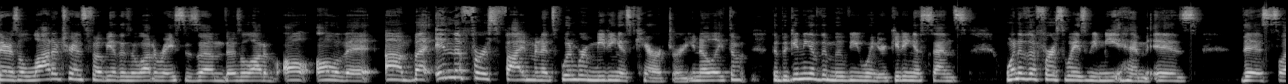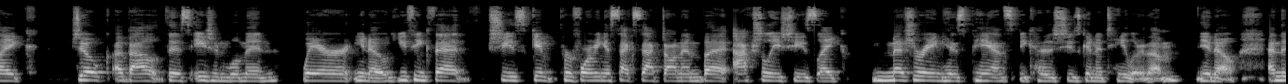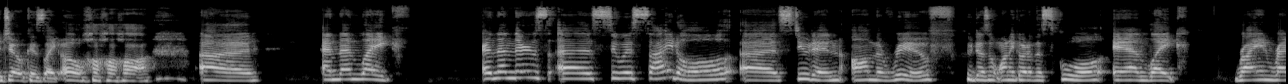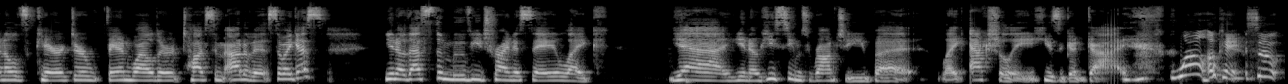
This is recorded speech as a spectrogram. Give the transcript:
there's a lot of transphobia there's a lot of racism there's a lot of all, all of it. Um, but in the first five minutes when we're meeting his character you know like the, the beginning of the movie when you're getting a sense one of the first ways we meet him is this like joke about this asian woman where you know you think that she's give, performing a sex act on him but actually she's like measuring his pants because she's going to tailor them you know? And the joke is like oh ha ha ha. Uh, and then like and then there's a suicidal uh, student on the roof who doesn't want to go to the school, and like Ryan Reynolds' character Van Wilder talks him out of it. So I guess you know that's the movie trying to say like, yeah, you know, he seems raunchy, but like actually he's a good guy. well, okay, so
